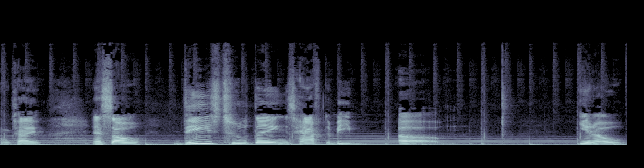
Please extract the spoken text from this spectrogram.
Okay? And so these two things have to be, uh, you know,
